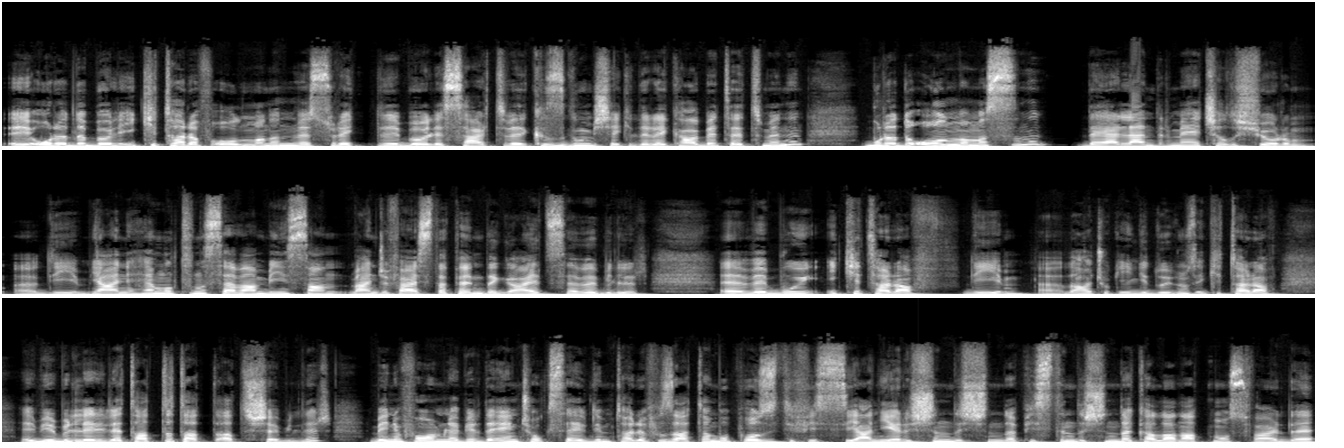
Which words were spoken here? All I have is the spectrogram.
e, orada böyle iki taraf olmanın ve sürekli böyle sert ve kızgın bir şekilde rekabet etmenin burada olmamasını değerlendirmeye çalışıyorum e, diyeyim. Yani Hamilton'ı seven bir insan bence Verstappen'i de gayet sevebilir. E, ve bu iki taraf diyeyim e, daha çok ilgi duyduğunuz iki taraf e, birbirleriyle tatlı tatlı atışabilir. Benim Formula 1'de en çok sevdiğim tarafı zaten bu pozitif hissi. Yani yarışın dışında, pistin dışında kalan atmosferde,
